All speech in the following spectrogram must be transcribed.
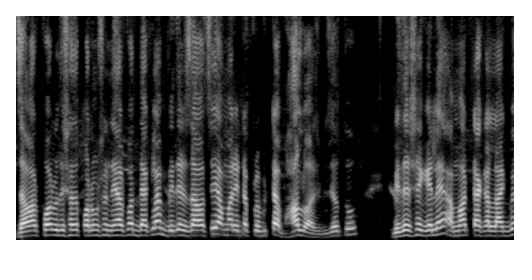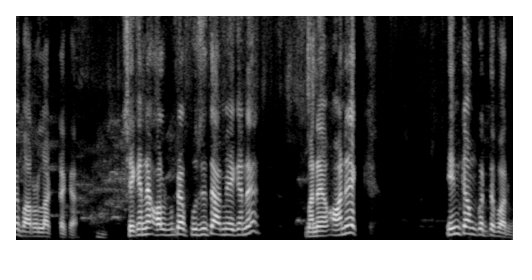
যাওয়ার পর ওদের সাথে পরামর্শ নেওয়ার পর দেখলাম বিদেশ যাওয়া চেয়ে আমার এটা প্রফিটটা ভালো আসবে। যেহেতু বিদেশে গেলে আমার টাকা লাগবে বারো লাখ টাকা। সেখানে অল্পটা পুঁজিতে আমি এখানে মানে অনেক ইনকাম করতে পারব।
